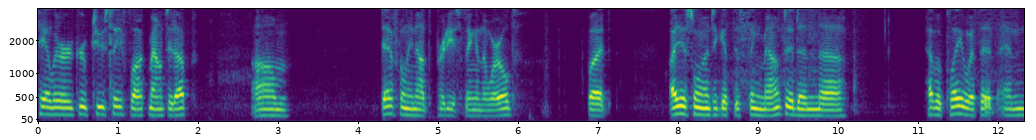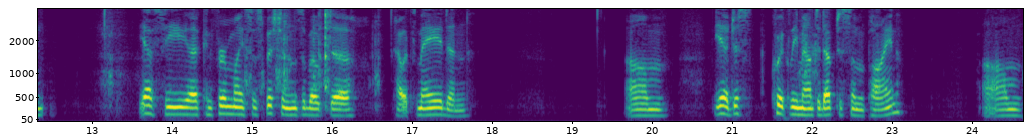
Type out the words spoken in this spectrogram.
Taylor Group 2 safe block mounted up. Um, definitely not the prettiest thing in the world, but I just wanted to get this thing mounted and uh, have a play with it and yeah, see, uh, confirm my suspicions about uh, how it's made and um, yeah, just quickly mounted up to some pine. Um,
